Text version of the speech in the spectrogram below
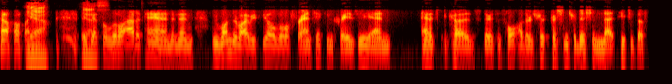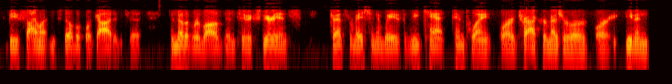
know? Yeah. it yes. gets a little out of hand and then we wonder why we feel a little frantic and crazy and, and it's because there's this whole other Christian tradition that teaches us to be silent and still before God and to, to know that we're loved and to experience transformation in ways that we can't pinpoint or track or measure or, or even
